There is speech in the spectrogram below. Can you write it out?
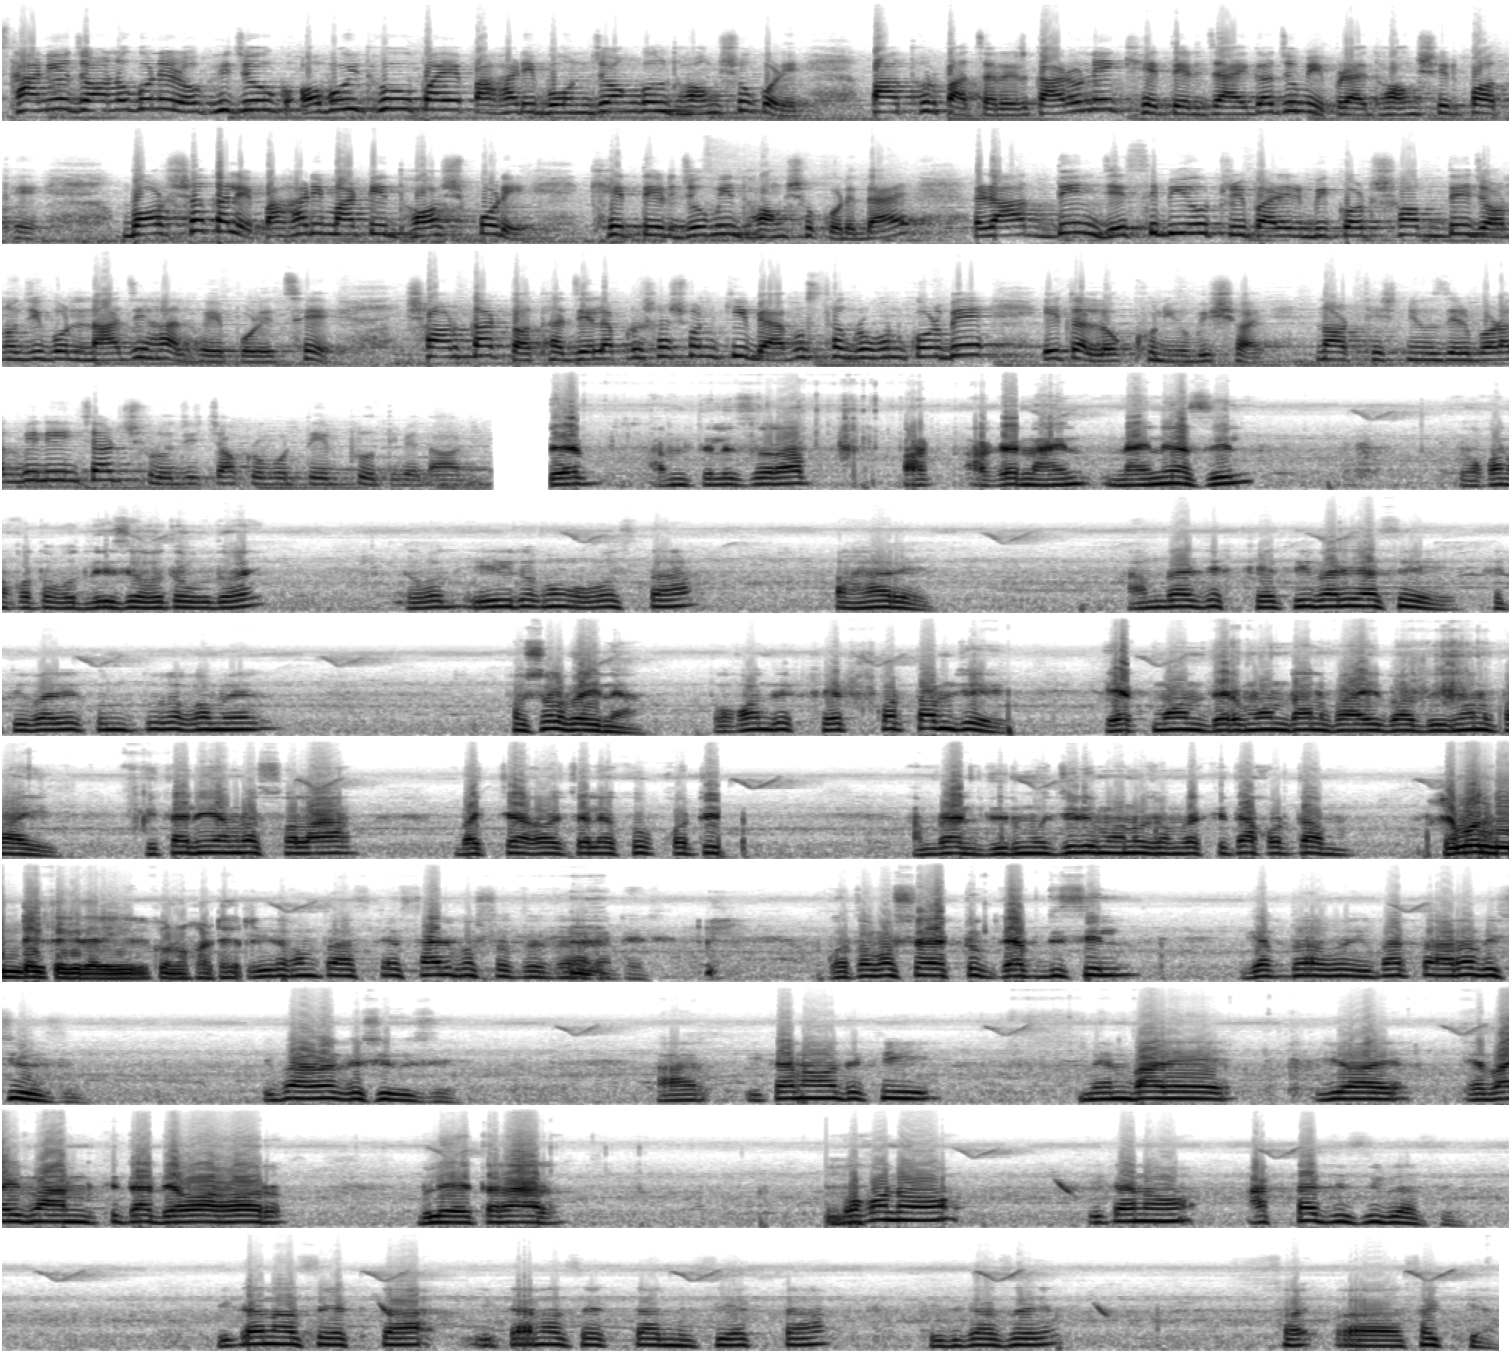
স্থানীয় জনগণের অভিযোগ, অবৈধ উপায়ে পাহাড়ি বন জঙ্গল ধ্বংস করে পাথর পাচারের কারণে ক্ষেতের জায়গা জমি প্রায় ধ্বংসের পথে। বর্ষাকালে পাহাড়ি মাটি ধস পড়ে, ক্ষেতের জমি ধ্বংস করে দেয়। রাত দিন জেসিবি ও ট্রিপারের বিকট শব্দে জনজীবন নাজেহাল হয়ে পড়েছে। সরকার তথা জেলা প্রশাসন কি ব্যবস্থা গ্রহণ করবে, এটা লক্ষণীয় বিষয়। নর্থ ইস্ট নিউজের বরাকবেলি ইনচার্জ সুরজিৎ চক্রবর্তীর প্রতিবেদন। আমি তেলেশ্বরা পার্ট আগে নাইন নাইনে আছিল। তখন কত বদলিয়েছে হয়তো বোধ হয় তখন এইরকম অবস্থা পাহাড়ে। আমরা যে খেতি বাড়ি আছে খেতি বাড়ির কিন্তু রকমের ফসল পাই না। তখন যে ক্ষেত করতাম যে এক মন দেড় মন ধান পাই বা দুই মন পাই এটা নিয়ে আমরা চলা বাচ্চা চলে খুব কঠিন। আমরা দিনমজুরি মানুষ আমরা কিতা করতাম। কেমন দিন দেখতে গেলে কোনো হাটের? এইরকম তো আজকে চার বছর গত বছর একটু গ্যাপ দিছিল। দেওয়ার পর এবার তো আরও বেশি হয়েছে। এবার আরও বেশি হয়েছে। আর এখানেও দেখি মেম্বারে ইয়ে এবাই মান কিতা দেওয়া হর বলে তারার কখনো এখানেও আটটা জিসিবি আছে। এখানে আছে একটা এখানে আছে একটা নিচে একটা এদিকে আছে চারটা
